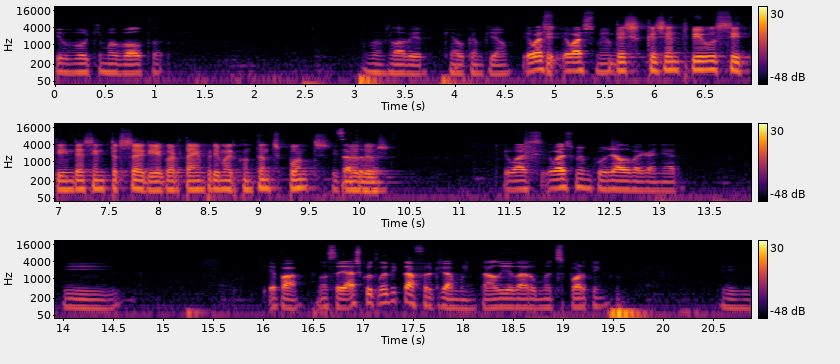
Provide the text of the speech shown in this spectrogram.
e levou aqui uma volta. Vamos lá ver quem é o campeão. Eu acho, eu acho mesmo. Desde que a gente viu o City em 13 e agora está em primeiro com tantos pontos, Exatamente. meu Deus. Eu acho, eu acho mesmo que o Real vai ganhar. E. Epá, não sei. Acho que o Atlético está a fraquejar muito. Está ali a dar uma de Sporting. E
